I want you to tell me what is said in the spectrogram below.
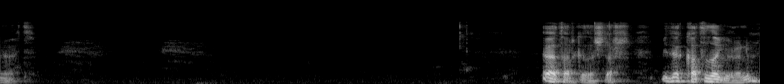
Evet. Evet arkadaşlar. Bir de katı da görelim.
